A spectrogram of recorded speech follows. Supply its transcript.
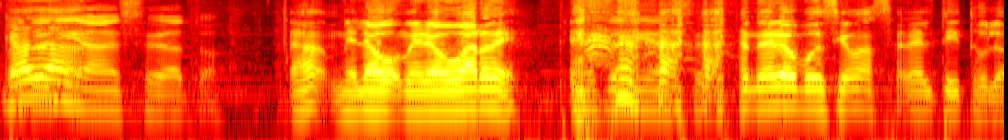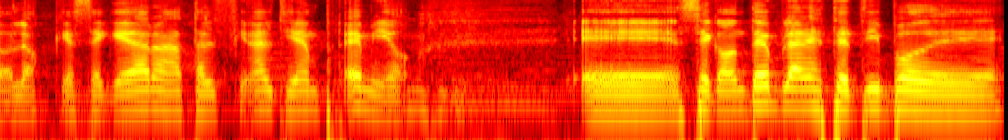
Cada... tenía ese dato. Ah, me lo, me lo guardé. No, lo pusimos en el título. Los que se quedaron hasta el final tienen premio. Eh, se contemplan este tipo de,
